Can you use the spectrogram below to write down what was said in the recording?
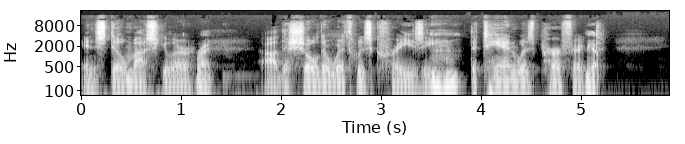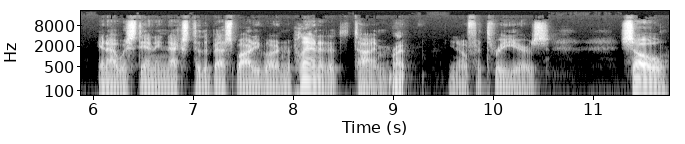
and still muscular. Right. Uh, the shoulder width was crazy. Mhm. The tan was perfect. Yep. And I was standing next to the best bodybuilder on the planet at the time. Right. You know, for three years. So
